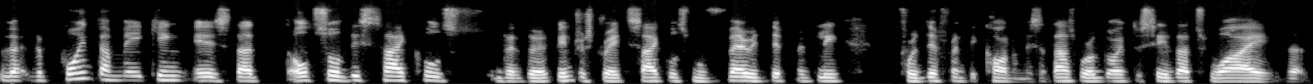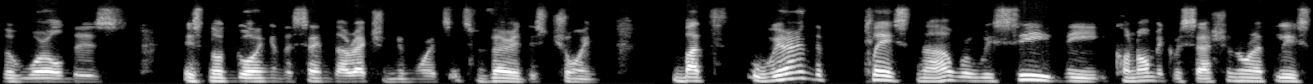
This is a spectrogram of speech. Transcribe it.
the, the point I'm making is that also these cycles, the, the interest rate cycles move very differently for different economies. And as we're going to see, that's why the, the world is is not going in the same direction anymore. It's it's very disjoint. But we're in the place now where we see the economic recession or at least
